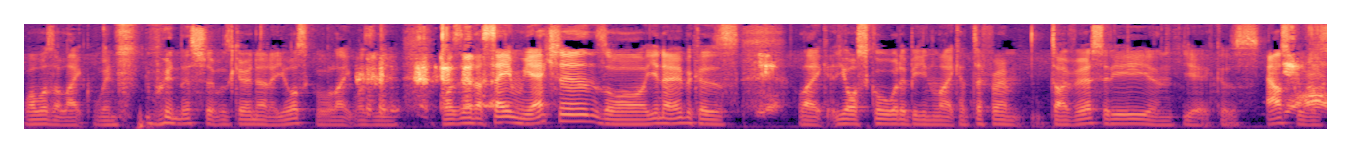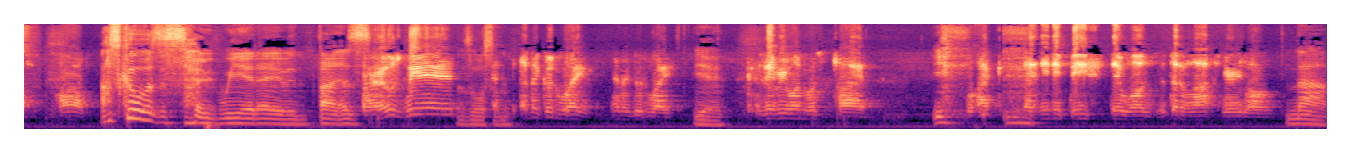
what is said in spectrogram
what was it like when when this shit was going on at your school? Like, was there was there the same reactions, or you know, because Yeah. like your school would have been like a different diversity, and yeah, because our Yeah, school hard, was hard. our school was just so weird, eh? But it was it was weird. it was awesome. In a good way. In a good way. Yeah, Because everyone was tired. Like, and any beef there was, it didn't last very long. nah,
